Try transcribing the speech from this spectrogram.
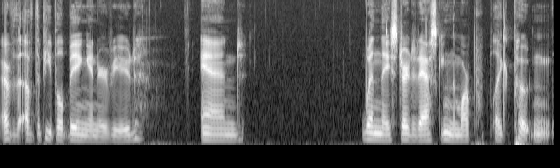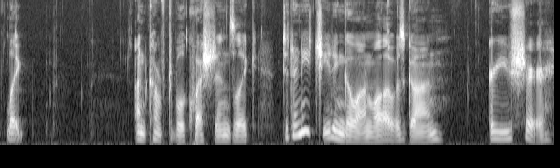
of the, of the people being interviewed. And when they started asking the more like potent like uncomfortable questions like did any cheating go on while i was gone? Are you sure?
